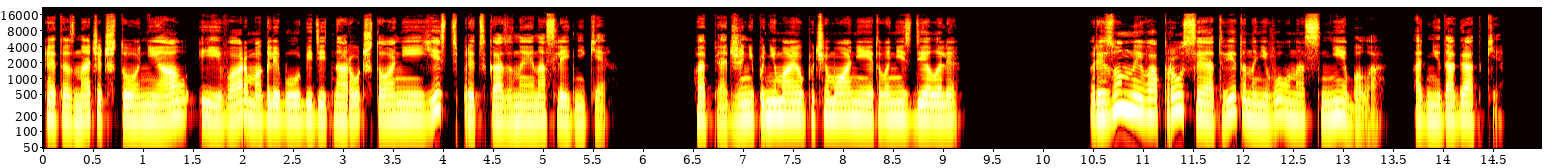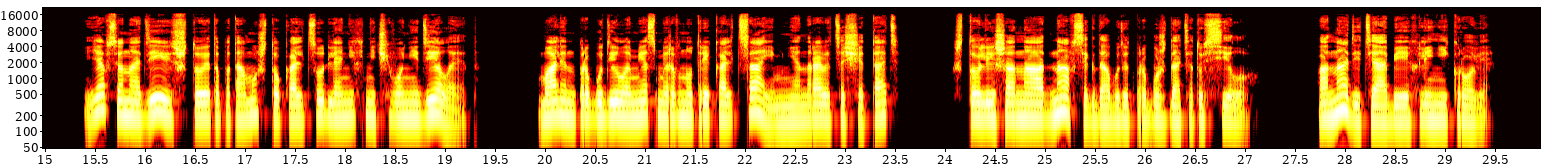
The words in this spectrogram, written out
Это значит, что Ниал и Ивар могли бы убедить народ, что они и есть предсказанные наследники. Опять же не понимаю, почему они этого не сделали. Резонные вопросы и ответа на него у нас не было, одни догадки. Я все надеюсь, что это потому, что кольцо для них ничего не делает. Малин пробудила Месмер внутри кольца, и мне нравится считать, что лишь она одна всегда будет пробуждать эту силу. Она — дитя обеих линий крови.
